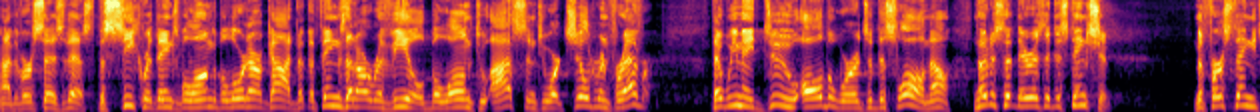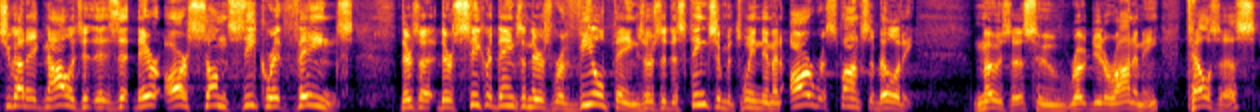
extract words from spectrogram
Uh, the verse says this The secret things belong to the Lord our God, but the things that are revealed belong to us and to our children forever, that we may do all the words of this law. Now, notice that there is a distinction. The first thing that you got to acknowledge is that there are some secret things there's, a, there's secret things and there's revealed things. There's a distinction between them, and our responsibility. Moses, who wrote Deuteronomy, tells us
